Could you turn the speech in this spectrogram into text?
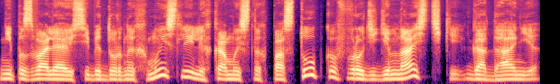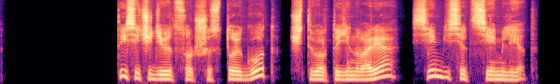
не позволяю себе дурных мыслей, легкомысленных поступков, вроде гимнастики, гадания. 1906 год, 4 января, 77 лет.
